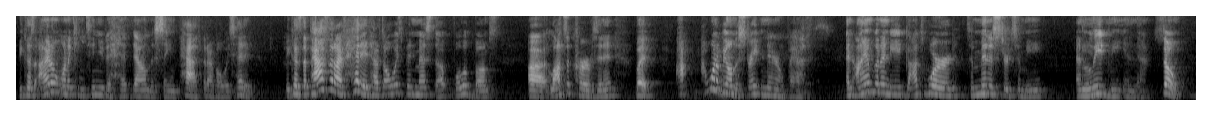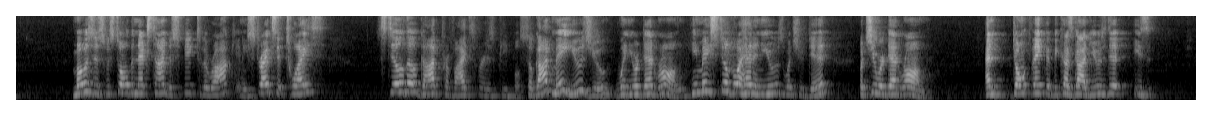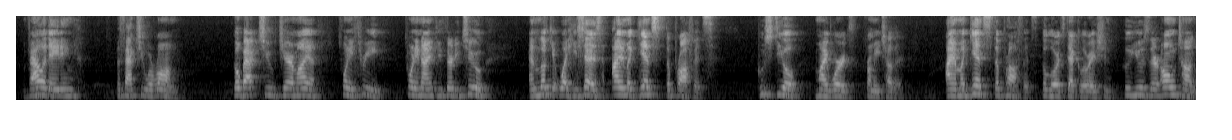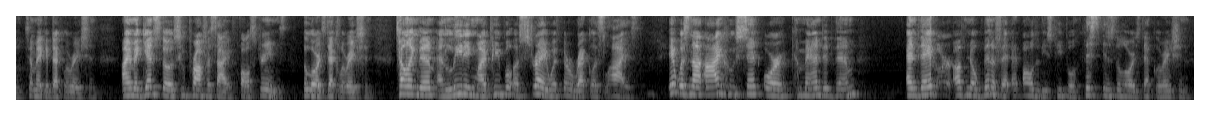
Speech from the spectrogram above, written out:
because I don't want to continue to head down the same path that I've always headed. Because the path that I've headed has always been messed up, full of bumps, uh, lots of curves in it. But I, I want to be on the straight and narrow path. And I am going to need God's word to minister to me and lead me in that. So, Moses was told the next time to speak to the rock, and he strikes it twice. Still, though, God provides for his people. So, God may use you when you're dead wrong. He may still go ahead and use what you did, but you were dead wrong. And don't think that because God used it, He's validating the fact you were wrong. Go back to Jeremiah 23 29 through 32 and look at what he says I am against the prophets who steal my words from each other. I am against the prophets, the Lord's declaration, who use their own tongue to make a declaration. I am against those who prophesy false dreams, the Lord's declaration telling them and leading my people astray with their reckless lies. It was not I who sent or commanded them, and they are of no benefit at all to these people. This is the Lord's declaration.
